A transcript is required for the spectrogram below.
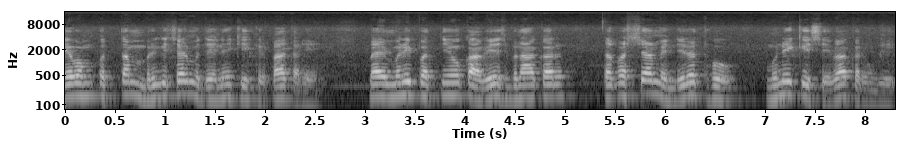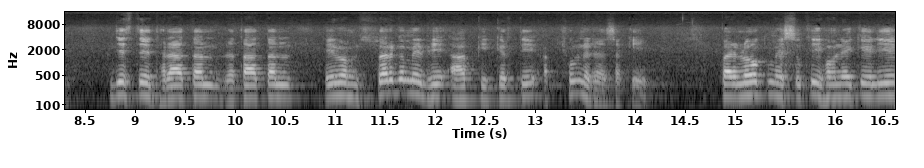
एवं उत्तम मृगचर्म देने की कृपा करें। मैं मुनि पत्नियों का वेश बनाकर तपस्या में निरत हो मुनि की सेवा करूँगी, जिससे धरातल, रथातल एवं स्वर्ग में भी आपकी कीर्ति अक्षुण्ण रह सके। परलोक में सुखी होने के लिए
